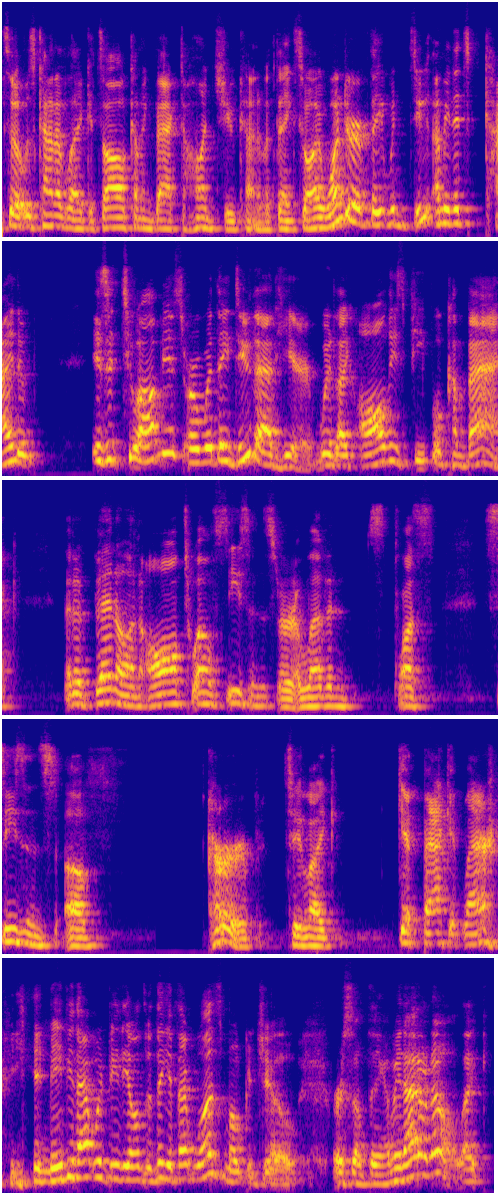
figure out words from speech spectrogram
So it was kind of like it's all coming back to haunt you, kind of a thing. So I wonder if they would do. I mean, it's kind of is it too obvious, or would they do that here? Would like all these people come back? that have been on all 12 seasons or 11 plus seasons of Curb to like get back at Larry, and maybe that would be the ultimate thing if that was Mocha Joe or something. I mean, I don't know. Like,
